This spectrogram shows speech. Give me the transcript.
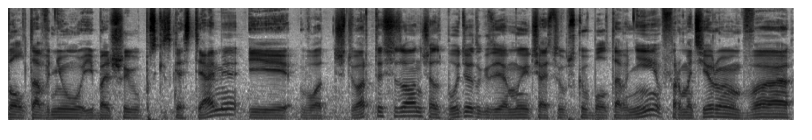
болтовню и большие выпуски с гостями. И вот четвертый сезон сейчас будет, где мы часть выпусков болтовни форматируем в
